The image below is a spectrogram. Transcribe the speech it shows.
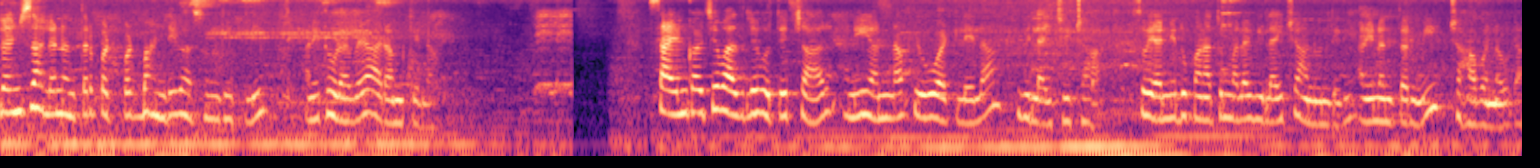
लंच झाल्यानंतर पटपट भांडी घासून घेतली आणि थोडा वेळ आराम केला. सायंकाळचे वाजले होते चार आणि यांना पिऊ वाटलेला विलायची चहा. सो यांनी दुकानातून मला विलायची आणून दिली आणि नंतर मी चहा बनवला.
